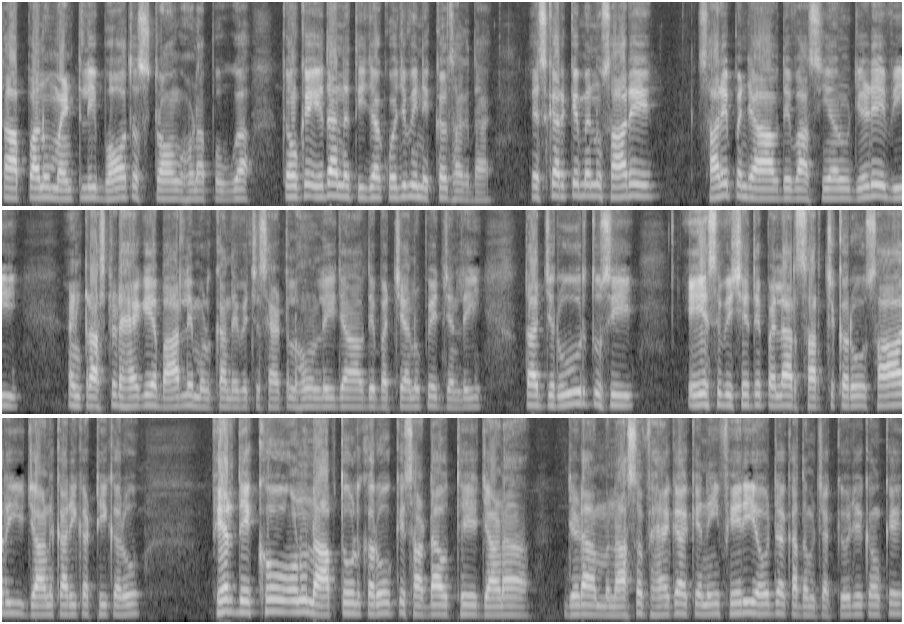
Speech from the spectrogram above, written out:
ਤਾਂ ਆਪਾਂ ਨੂੰ ਮੈਂਟਲੀ ਬਹੁਤ ਸਟਰੋਂਗ ਹੋਣਾ ਪਊਗਾ, ਕਿਉਂਕਿ ਇਹਦਾ ਨਤੀਜਾ ਕੁਝ ਵੀ ਨਿਕਲ ਸਕਦਾ। ਹੈ ਇਸ ਕਰਕੇ ਮੈਨੂੰ ਸਾਰੇ ਸਾਰੇ ਪੰਜਾਬ ਦੇ ਵਾਸੀਆਂ ਨੂੰ ਜਿਹੜੇ ਵੀ ਇੰਟਰਸਟਡ ਹੈਗੇ ਆ ਬਾਹਰਲੇ ਮੁਲਕਾਂ ਦੇ ਵਿੱਚ ਸੈਟਲ ਹੋਣ ਲਈ ਜਾਂ ਆਪਦੇ ਬੱਚਿਆਂ ਨੂੰ ਭੇਜਣ ਲਈ, ਤਾਂ ਜ਼ਰੂਰ ਤੁਸੀਂ ਇਸ ਵਿਸ਼ੇ ਤੇ ਪਹਿਲਾਂ ਰਿਸਰਚ ਕਰੋ, ਸਾਰੀ ਜਾਣਕਾਰੀ ਇਕੱਠੀ ਕਰੋ। ਫਿਰ ਦੇਖੋ, ਉਹਨੂੰ ਨਾਪਤੋਲ ਕਰੋ ਕਿ ਸਾਡਾ ਉੱਥੇ ਜਾਣਾ ਜਿਹੜਾ ਮੁਨਾਸਬ ਹੈਗਾ ਕਿ ਨਹੀਂ, ਫੇਰ ਹੀ ਉਹ ਜਿਹਾ ਕਦਮ ਚੱਕਿਓ ਜੇ, ਕਿਉਂਕਿ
